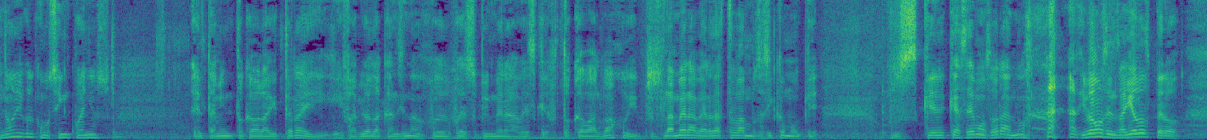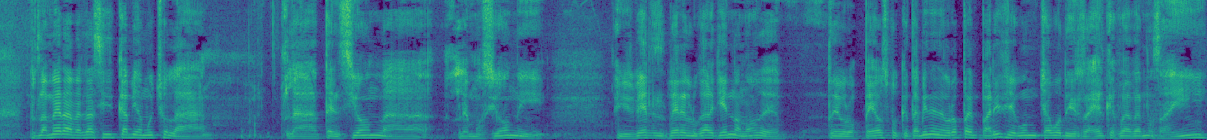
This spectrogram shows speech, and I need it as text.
No, yo creo como cinco años. Él también tocaba la guitarra y, y Fabiola Cancina fue, fue su primera vez que tocaba el bajo y pues la mera verdad estábamos así como que, pues, ¿qué, qué hacemos ahora, no? Íbamos ensayados, pero pues la mera verdad sí cambia mucho la, la tensión, la, emoción y, ver, ver el lugar lleno, ¿no? De europeos, porque también en Europa, en París, llegó un chavo de Israel que fue a vernos ahí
